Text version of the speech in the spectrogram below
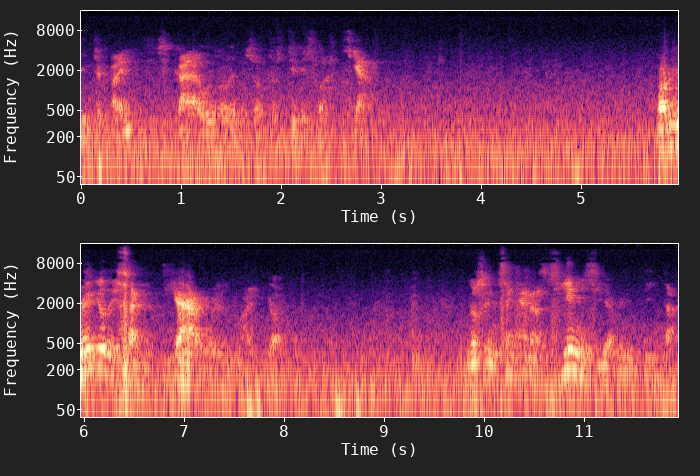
Y entre paréntesis, cada uno de nosotros tiene su anciano. Por medio de Santiago el Mayor, nos enseña la ciencia bendita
